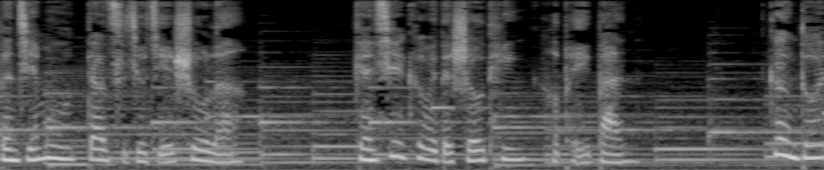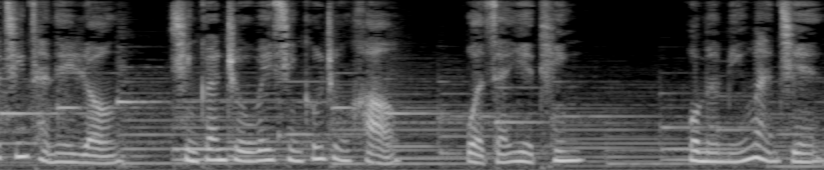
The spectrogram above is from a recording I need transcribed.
本节目到此就结束了，感谢各位的收听和陪伴。更多精彩内容，请关注微信公众号“我在夜听”。我们明晚见，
